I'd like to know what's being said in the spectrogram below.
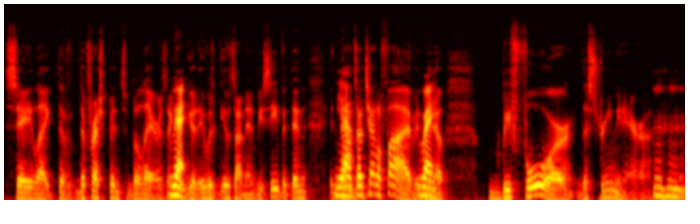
say like the the Fresh Prince of Bel Air is like Right. good. It was it was on NBC, but then it, Yeah. now it's on Channel Five, and Right. you know, before the streaming era. Mm-hmm.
